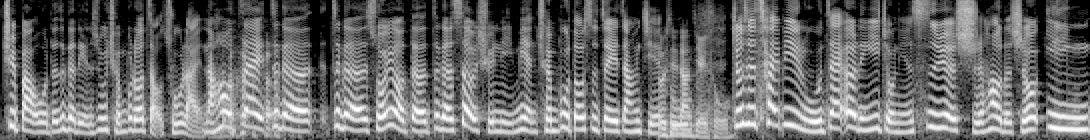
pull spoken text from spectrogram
去把我的这个脸书全部都找出来，然后在这个 这个所有的这个社群里面，全部都是这一张截图。这张截图就是蔡壁如在二零一九年四月十号的时候引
